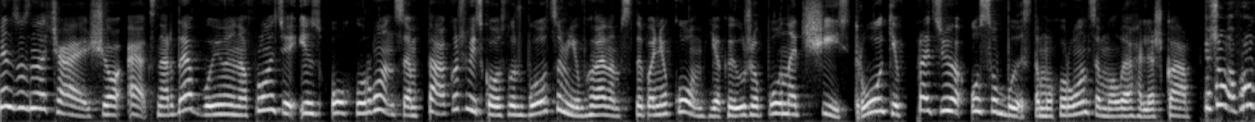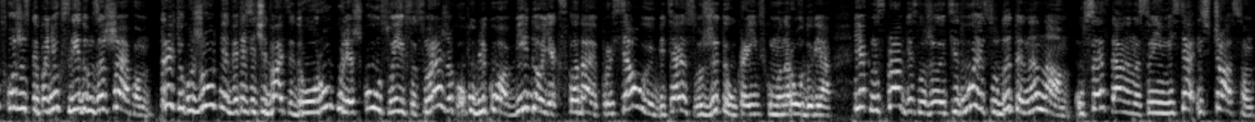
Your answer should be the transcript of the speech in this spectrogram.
Він зазначає, що екс-нардеп воює на фронті із охоронцем, також військовослужбовцем Євгеном Степанюком, який уже понад 6 років працює особистим охоронцем Олега Ляшка. Пішов на фронт, схоже, Степанюк слідом за шефом. 3 жовтня 2022 року Ляшко у своїх соцмережах опублікував відео, як складає присягу і обіцяє служити українському народові. Як насправді служили ці двоє, судити не нам. Усе стане на свої місця із часом.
